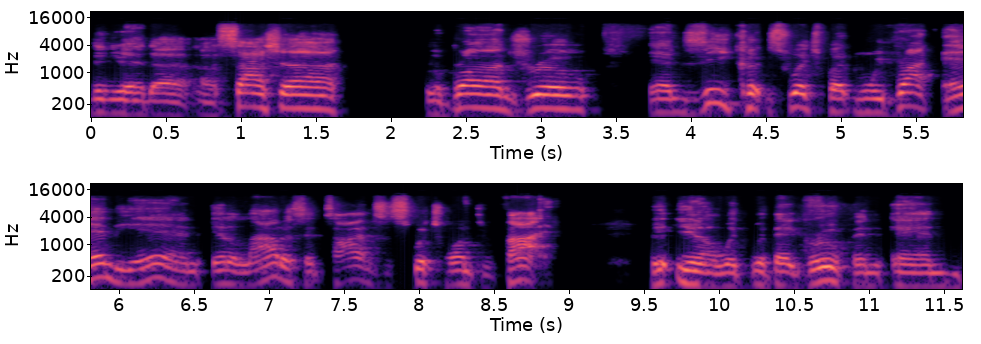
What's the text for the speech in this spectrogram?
then you had uh, uh, Sasha, LeBron, Drew, and Z couldn't switch. But when we brought Andy in, it allowed us at times to switch one through five you know, with, with that group. And, and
